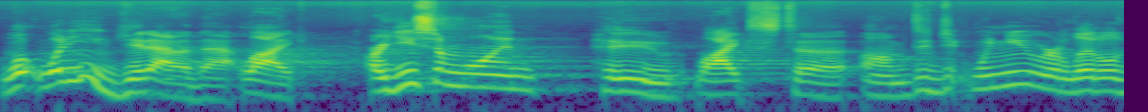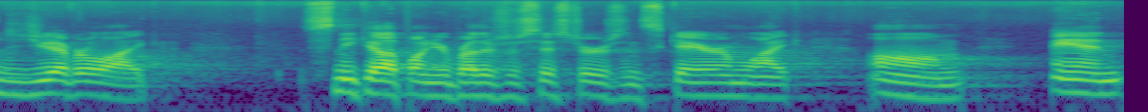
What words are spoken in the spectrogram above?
what What do you get out of that? Like, are you someone who likes to? Um, did you, when you were little, did you ever like sneak up on your brothers or sisters and scare them? Like, um, and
